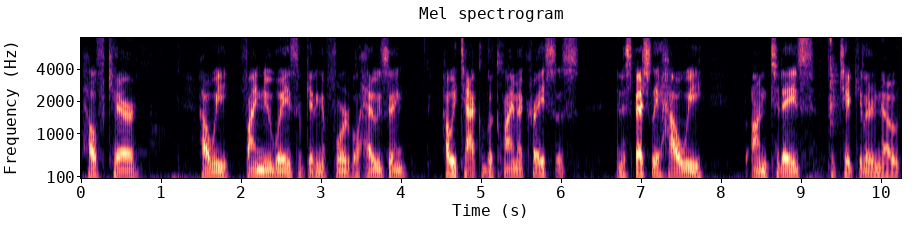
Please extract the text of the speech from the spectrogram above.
health care, how we find new ways of getting affordable housing, how we tackle the climate crisis, and especially how we, on today's particular note,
